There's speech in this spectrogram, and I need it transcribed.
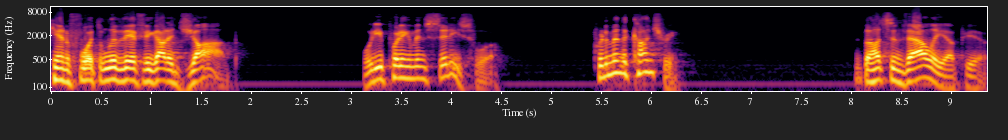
Can't afford to live there if you got a job. What are you putting them in cities for? Put them in the country. The Hudson Valley up here,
